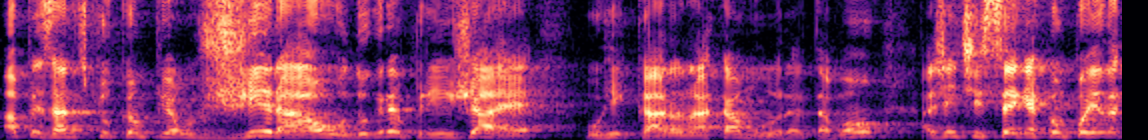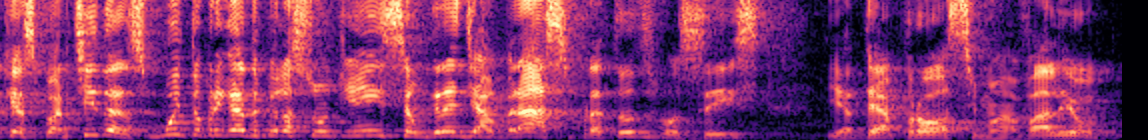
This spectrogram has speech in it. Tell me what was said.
apesar de que o campeão geral do Grand Prix já é o Ricardo Nakamura, tá bom? A gente segue acompanhando aqui as partidas. Muito obrigado pela sua audiência, um grande abraço para todos vocês e até a próxima. Valeu!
